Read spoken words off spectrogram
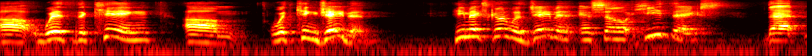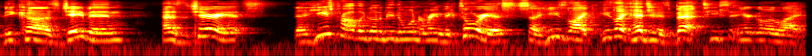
uh, with the king um, with king jabin he makes good with Jabin, and so he thinks that because Jabin has the chariots, that he's probably going to be the one to reign victorious. So he's like he's like hedging his bets. He's sitting here going like,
